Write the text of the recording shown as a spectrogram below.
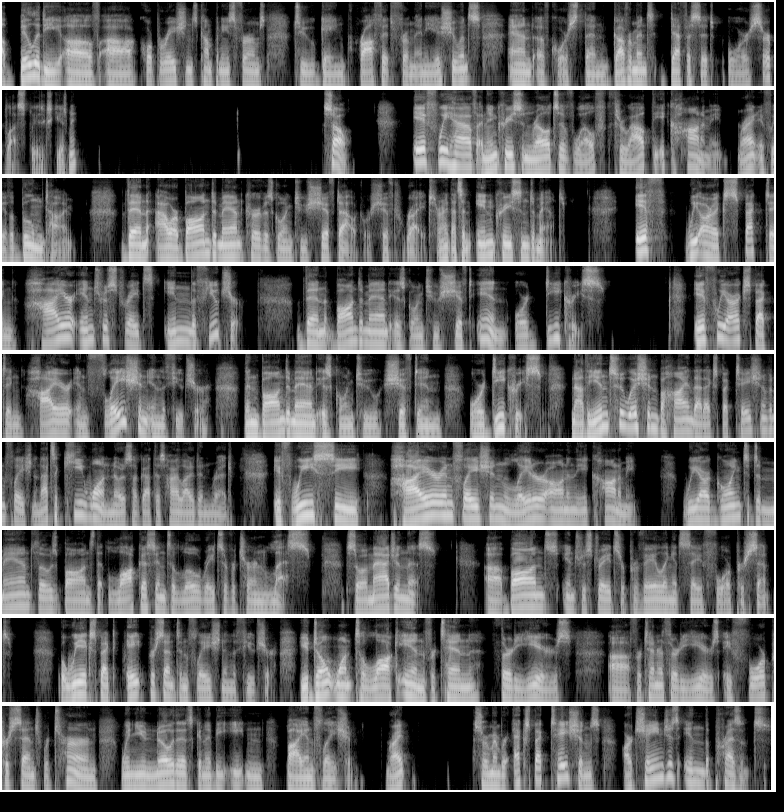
ability of uh, corporations, companies, firms to gain profit from any issuance, and of course, then government deficit or surplus. Please excuse me. So, if we have an increase in relative wealth throughout the economy, right? If we have a boom time, then our bond demand curve is going to shift out or shift right, right? That's an increase in demand. If we are expecting higher interest rates in the future, then bond demand is going to shift in or decrease. If we are expecting higher inflation in the future, then bond demand is going to shift in or decrease. Now, the intuition behind that expectation of inflation, and that's a key one. Notice I've got this highlighted in red. If we see higher inflation later on in the economy, we are going to demand those bonds that lock us into low rates of return less. So imagine this uh, bonds interest rates are prevailing at, say, 4%. But we expect 8% inflation in the future. You don't want to lock in for 10, 30 years, uh, for 10 or 30 years, a 4% return when you know that it's going to be eaten by inflation, right? So remember, expectations are changes in the present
